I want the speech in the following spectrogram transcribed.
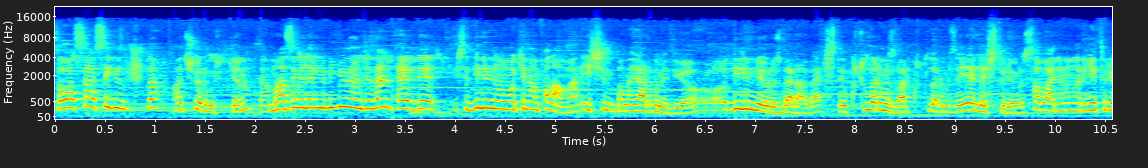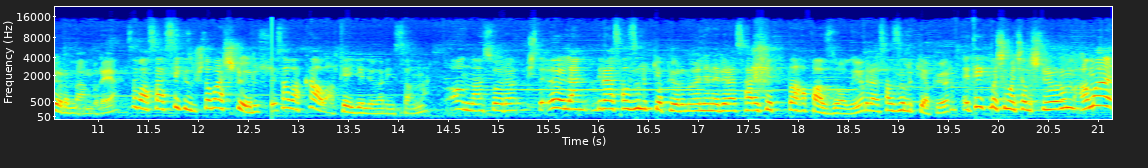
Sabah saat 8.30'da açıyorum dükkanı. Malzemelerimi bir gün önceden evde işte dilimleme makinem falan var. Eşim bana yardım ediyor. Dilimliyoruz beraber. İşte kutularımız var. Kutularımızı yerleştiriyoruz. Sabahleyin onları getiriyorum ben buraya. Sabah saat 8.30'da başlıyoruz. E, Sabah kahvaltıya geliyorlar insanlar. Ondan sonra işte öğlen biraz hazırlık yapıyorum. Öğlene biraz hareket daha fazla oluyor. Biraz hazırlık yapıyorum. E, tek başıma çalıştırıyorum ama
